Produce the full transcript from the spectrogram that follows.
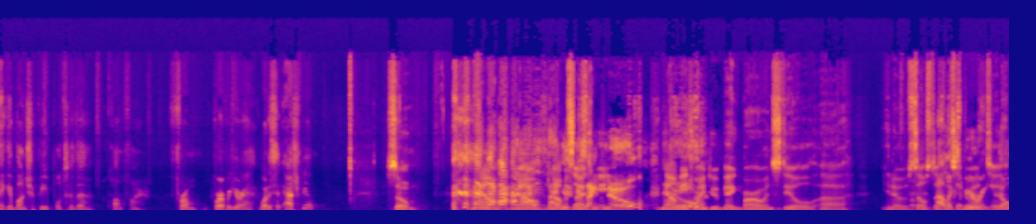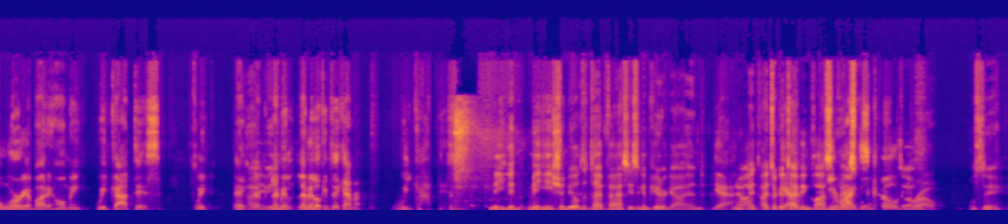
take a bunch of people to the qualifier from wherever you're at. What is it, Asheville? So now, now, now, like- besides like, me, no, now me trying to beg, borrow, and steal, uh, you know, sell stuff. Alex et Buring, to- don't worry about it, homie. We got this. We hey, let, me, let me let me look into the camera. We got this. Miggy, Miggy should be able to type fast. He's a computer guy, and Yeah. you know, I, I took a Yeah, typing class he in high writes school. code, so bro. We'll see.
